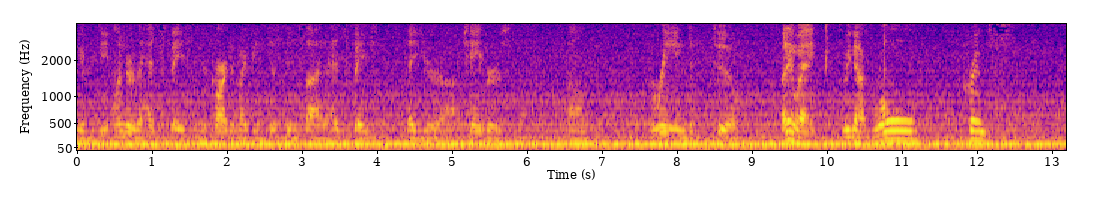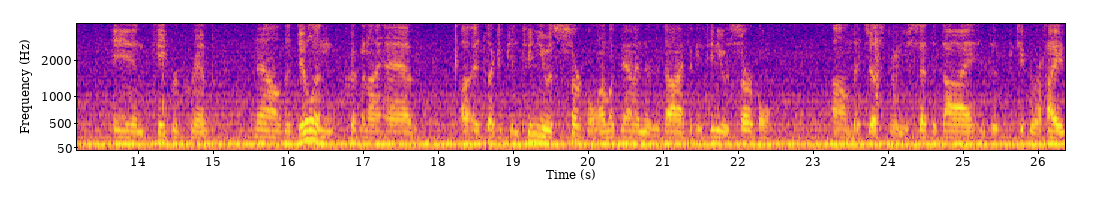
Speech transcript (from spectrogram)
You'd be under the headspace of your cartridge, might be just inside the headspace that your uh, chambers um, reamed to. But anyway, so we got roll crimps and taper crimp. Now the Dillon equipment I have, uh, it's like a continuous circle. When I look down into the die, it's a continuous circle um, that just when you set the die into a particular height,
